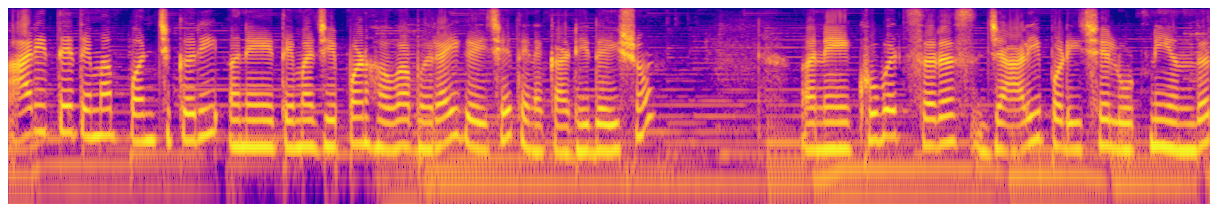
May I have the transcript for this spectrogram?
આ રીતે તેમાં પંચ કરી અને તેમાં જે પણ હવા ભરાઈ ગઈ છે તેને કાઢી દઈશું. અને ખૂબ જ સરસ જાળી પડી છે લોટની અંદર,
